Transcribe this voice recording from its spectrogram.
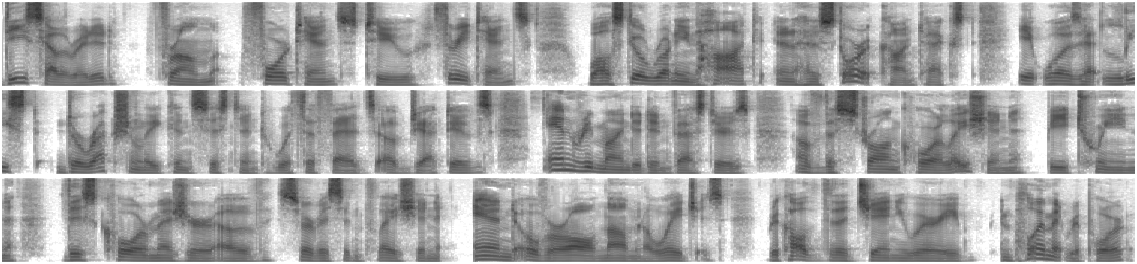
decelerated from four tenths to three tenths. While still running hot in a historic context, it was at least directionally consistent with the Fed's objectives and reminded investors of the strong correlation between this core measure of service inflation and overall nominal wages. Recall that the January employment report,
